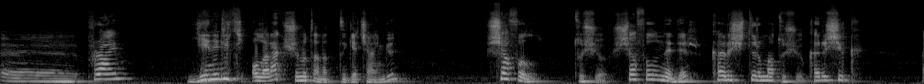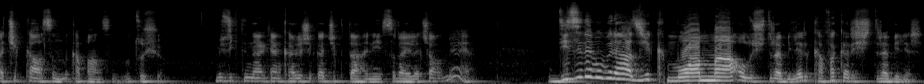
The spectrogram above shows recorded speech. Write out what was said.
Ee, Prime yenilik olarak şunu tanıttı geçen gün. Shuffle tuşu. Shuffle nedir? Karıştırma tuşu. Karışık açık kalsın mı kapansın mı tuşu. Müzik dinlerken karışık açıkta hani sırayla çalmıyor ya. Dizide bu birazcık muamma oluşturabilir, kafa karıştırabilir.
